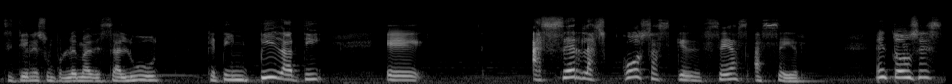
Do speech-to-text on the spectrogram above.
si tienes un problema de salud que te impida a ti eh, hacer las cosas que deseas hacer, entonces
